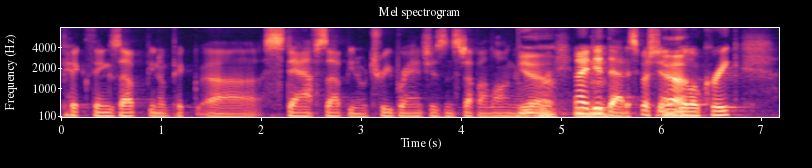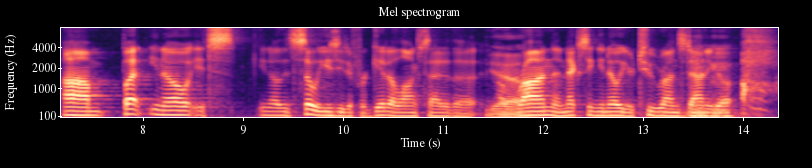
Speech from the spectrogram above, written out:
pick things up, you know, pick uh, staffs up, you know, tree branches and stuff along the Yeah, river. And I did that, especially Yeah. on Willow Creek. Um, but you know, it's you know, it's so easy to forget alongside of the a Yeah. run, and next thing you know, you're two runs down. You go, oh,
